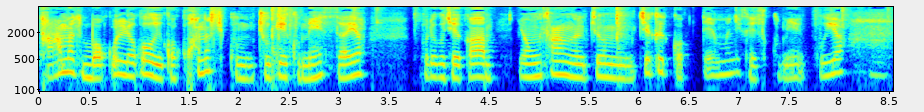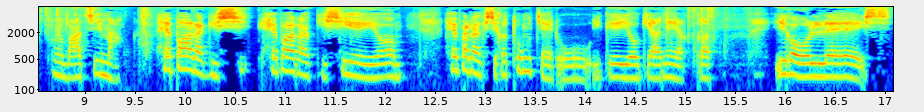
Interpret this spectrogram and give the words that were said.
다 하면서 먹으려고 이거 하나씩 두 개 구매했어요. 그리고 제가 영상을 좀 찍을 것 때문에 계속 구매했고요. 그리고 마지막 해바라기 씨 해바라기 씨예요. 해바라기 씨가 통째로 이게 여기 안에 약간 이거 원래 씨,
